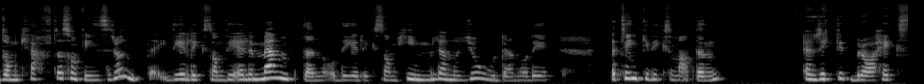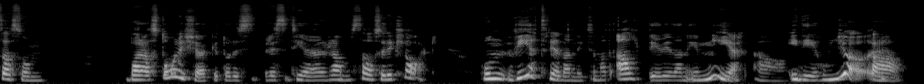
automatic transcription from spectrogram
de krafter som finns runt dig. Det är liksom det är elementen och det är liksom himlen och jorden och det är, Jag tänker liksom att en, en riktigt bra häxa som bara står i köket och rec- reciterar en ramsa och så är det klart. Hon vet redan liksom att allt det redan är med Ja. i det hon gör. ja.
